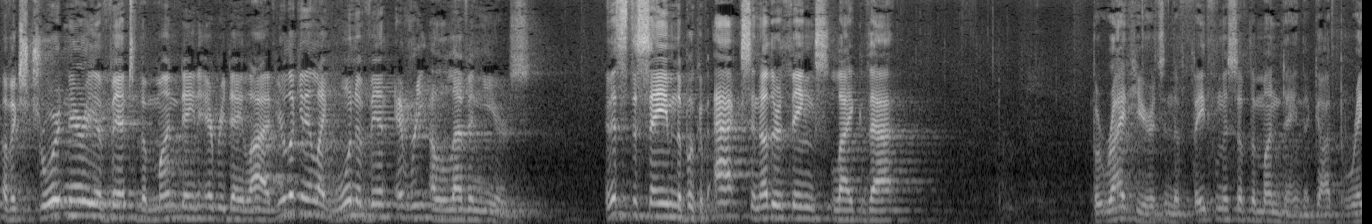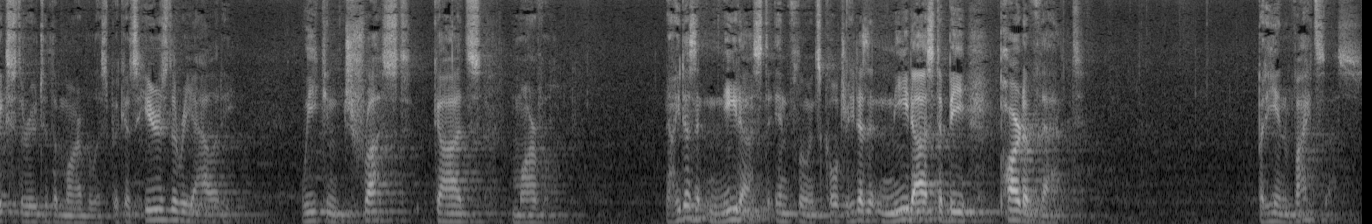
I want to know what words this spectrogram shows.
of extraordinary event to the mundane everyday life, you're looking at like one event every 11 years. And it's the same in the book of Acts and other things like that. But right here, it's in the faithfulness of the mundane that God breaks through to the marvelous. Because here's the reality we can trust God's marvel. Now, He doesn't need us to influence culture, He doesn't need us to be part of that. But He invites us.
